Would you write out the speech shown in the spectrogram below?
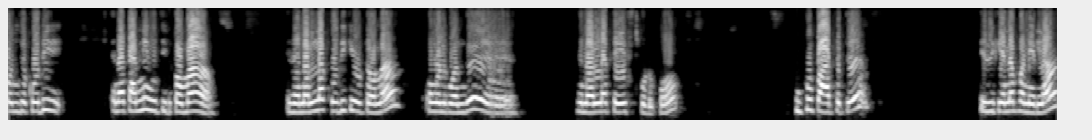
கொஞ்சம் கொதி ஏன்னா தண்ணி ஊற்றிருக்கோமா இதை நல்லா கொதிக்க விட்டோம்னா உங்களுக்கு வந்து இது நல்லா டேஸ்ட் கொடுக்கும். உப்பு பார்த்துட்டு இதுக்கு என்ன பண்ணிடலாம்?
